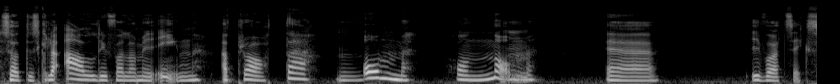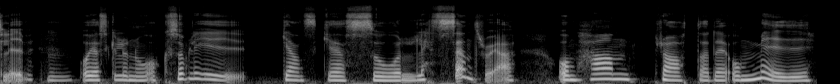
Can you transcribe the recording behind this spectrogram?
så att det skulle aldrig falla mig in att prata mm. om honom mm. eh, i vårt sexliv. Mm. Och jag skulle nog också bli ganska så ledsen tror jag. Om han pratade om mig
